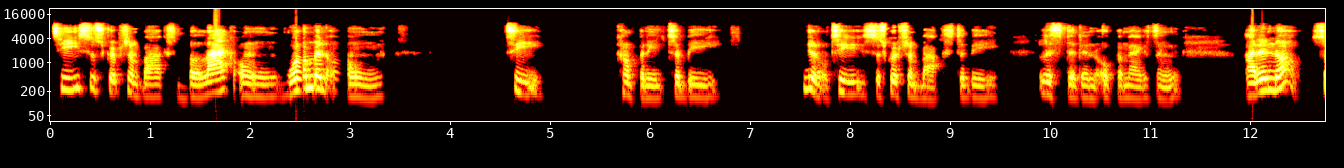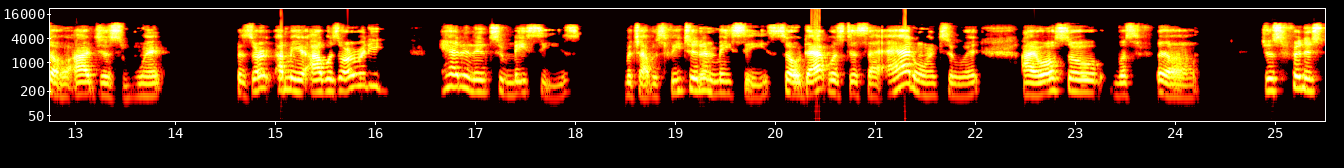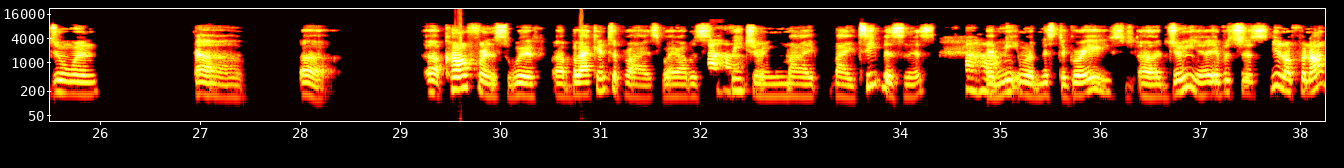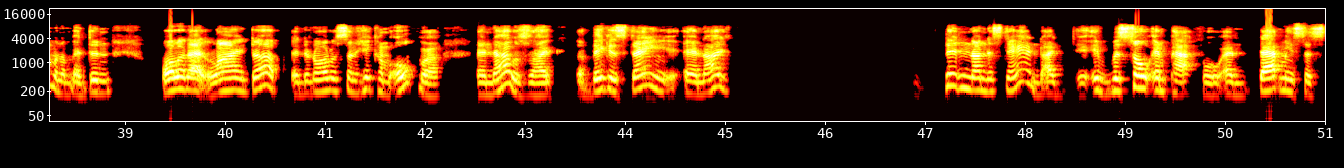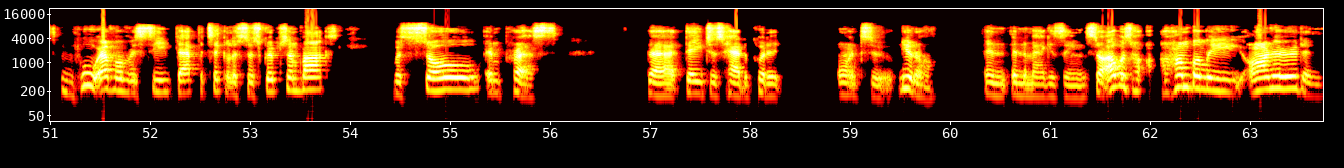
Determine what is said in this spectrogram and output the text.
tea subscription box, black owned, woman owned tea company to be, you know, tea subscription box to be listed in Oprah magazine. I didn't know. So I just went berserk. I mean, I was already heading into Macy's, which I was featured in Macy's. So that was just an add on to it. I also was uh, just finished doing uh, uh, a conference with uh, Black Enterprise where I was uh-huh. featuring my my tea business uh-huh. and meeting with Mr. Graves uh, Jr. It was just you know phenomenal. And then all of that lined up, and then all of a sudden here come Oprah, and that was like the biggest thing, and I didn't understand. I it was so impactful, and that means that whoever received that particular subscription box was so impressed that they just had to put it onto you know in in the magazine. So I was humbly honored and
